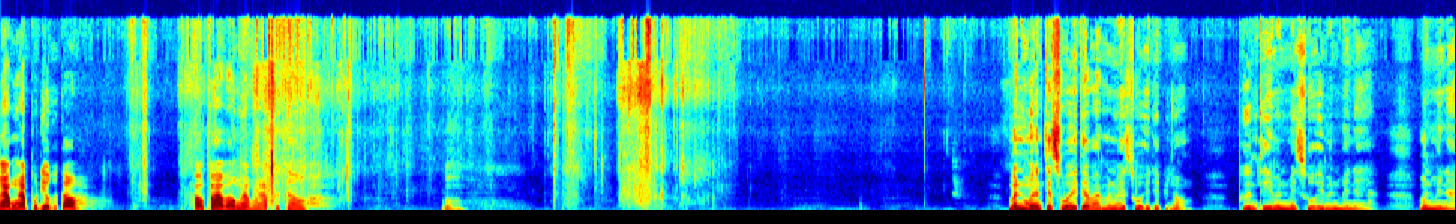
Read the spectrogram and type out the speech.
งาบงาบผู้เดียวคือเก่าเขาป่าเบางามงาบคือเก่า อืมมันเหมือนจะสวยแต่ว่ามันไม่สวยได้พี่น้อง พื้นที่มันไม่สวยมันไม่แน่ มันไม่น่า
